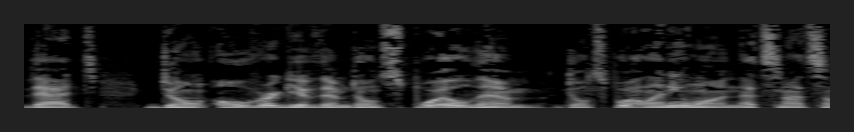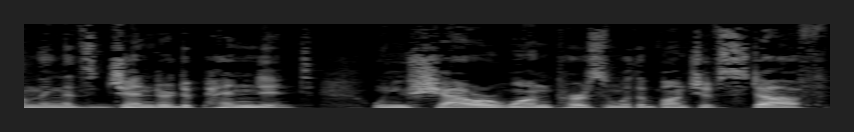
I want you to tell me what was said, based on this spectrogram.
that don't overgive them, don't spoil them, don't spoil anyone. That's not something that's gender dependent. When you shower one person with a bunch of stuff,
